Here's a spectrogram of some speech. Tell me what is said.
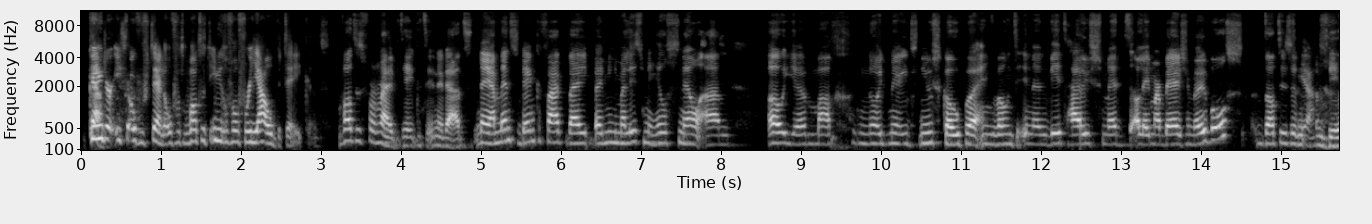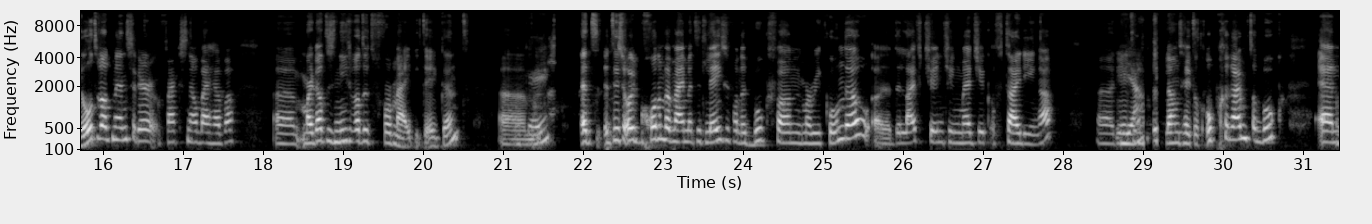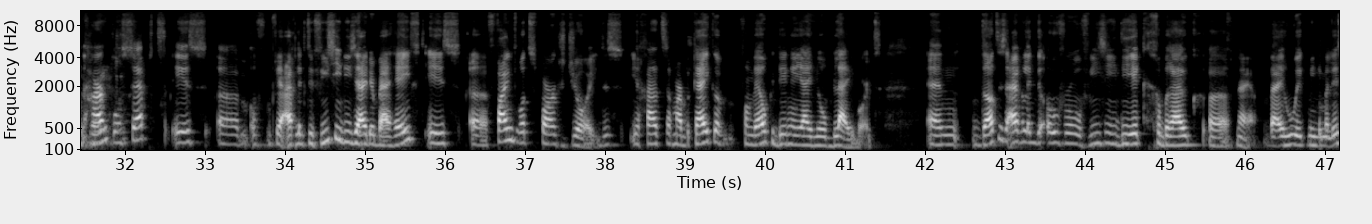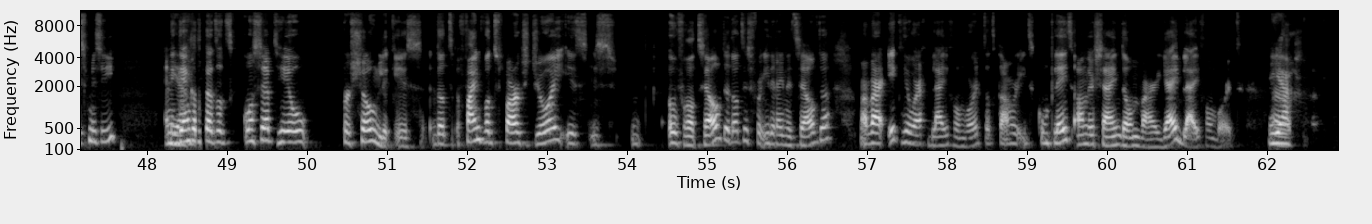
Kun je er iets over vertellen? Of het, wat het in ieder geval voor jou betekent? Wat het voor mij betekent, inderdaad. Nou ja, mensen denken vaak bij, bij minimalisme heel snel aan... Oh, je mag nooit meer iets nieuws kopen en je woont in een wit huis met alleen maar beige meubels. Dat is een, ja. een beeld wat mensen er vaak snel bij hebben. Uh, maar dat is niet wat het voor mij betekent. Um, okay het, het is ooit begonnen bij mij met het lezen van het boek van Marie Kondo, uh, The Life-Changing Magic of Tidying Up. Uh, die heet Ja. in Nederland heet dat opgeruimd, dat boek. En haar concept is, um, of, of ja, eigenlijk de visie die zij erbij heeft, is uh, find what sparks joy. Dus je gaat zeg maar bekijken van welke dingen jij heel blij wordt. En dat is eigenlijk de overall visie die ik gebruik uh, nou ja, bij hoe ik minimalisme zie. En ik Ja. denk ook dat dat concept heel persoonlijk is. Dat find what sparks joy is, is overal hetzelfde. Dat is voor iedereen hetzelfde. Maar waar ik heel erg blij van word, dat kan weer iets compleet anders zijn dan waar jij blij van wordt. Ja, Uh,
